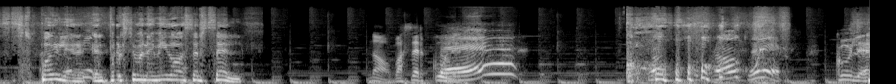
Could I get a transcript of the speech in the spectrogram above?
Spoiler, el próximo enemigo va a ser Cell. No, va a ser cooler. ¿Eh? No, cooler. Cooler.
